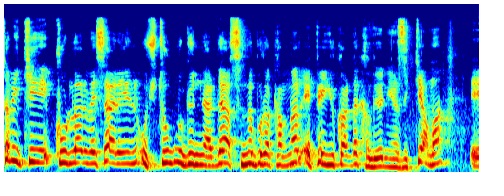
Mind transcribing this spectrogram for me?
Tabii ki kurlar vesairenin uçtuğu bu günlerde aslında bu rakamlar epey yukarıda kalıyor ne yazık ki ama e,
